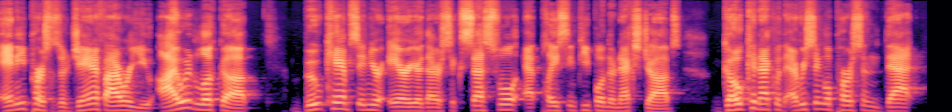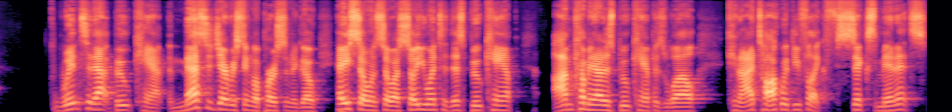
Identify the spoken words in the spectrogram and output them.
any person. So Janet, if I were you, I would look up boot camps in your area that are successful at placing people in their next jobs. Go connect with every single person that went to that boot camp and message every single person and go, Hey, so and so, I saw you went to this boot camp. I'm coming out of this boot camp as well. Can I talk with you for like six minutes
